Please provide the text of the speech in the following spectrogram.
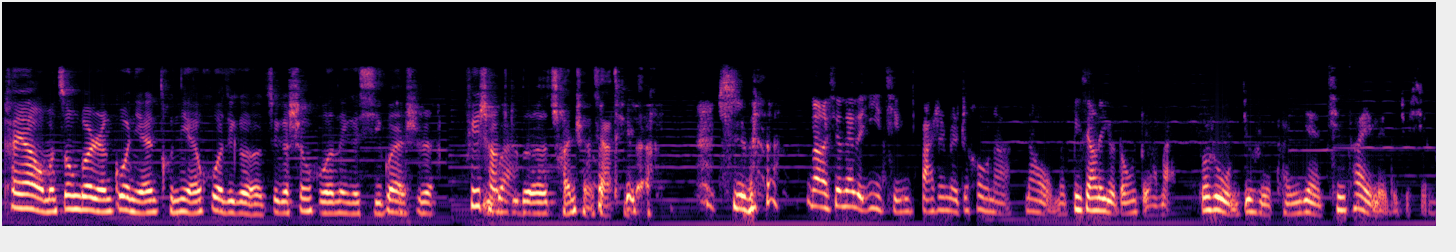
看样我们中国人过年囤年货这个这个生活那个习惯是非常值得传承下去的。是的，那现在的疫情发生了之后呢，那我们冰箱里有东西要买。所以说我们就是囤一点青菜一类的就行了。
